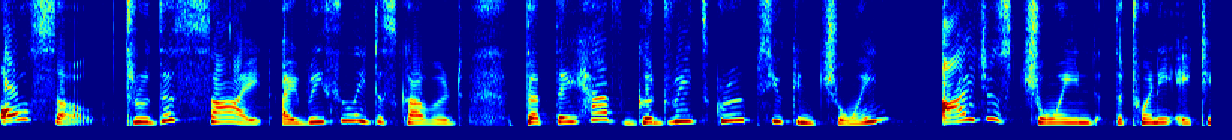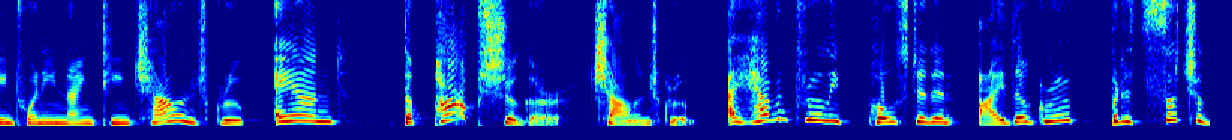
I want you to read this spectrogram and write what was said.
Also, through this site, I recently discovered that they have Goodreads groups you can join. I just joined the 2018 2019 challenge group and the Pop Sugar challenge group. I haven't really posted in either group, but it's such a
